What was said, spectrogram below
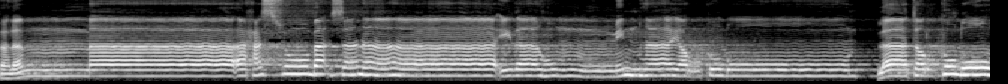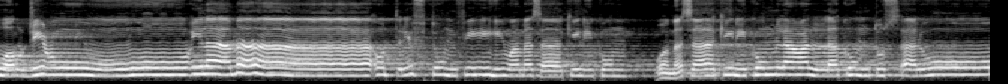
فلما أحسوا بأسنا إذا هم منها يركضون. لا تركضوا وارجعوا إلى ما أترفتم فيه ومساكنكم ومساكنكم لعلكم تسألون.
